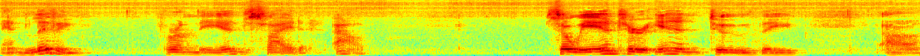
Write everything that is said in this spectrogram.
and living from the inside out. So we enter into the uh,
